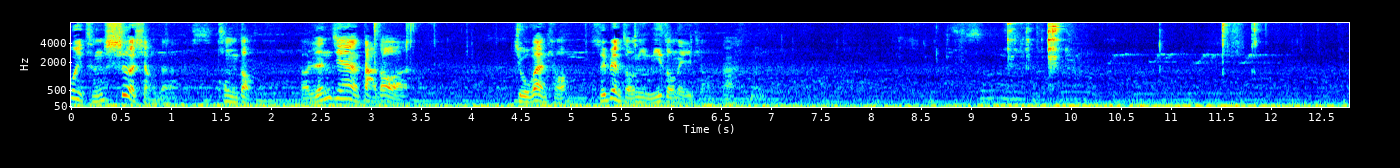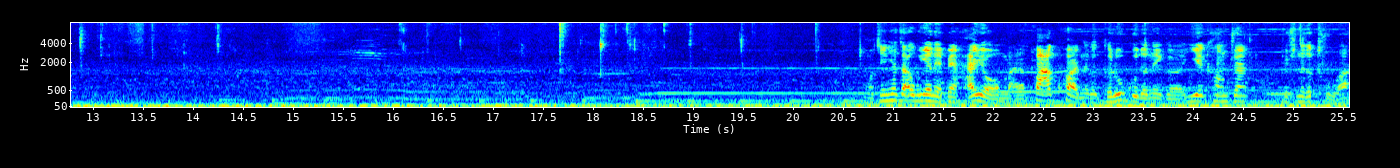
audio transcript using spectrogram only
未曾设想的通道啊？人间大道啊，九万条，随便走你你走哪一条啊？我今天在物业那边还有买了八块那个格鲁古的那个椰糠砖，就是那个土啊，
